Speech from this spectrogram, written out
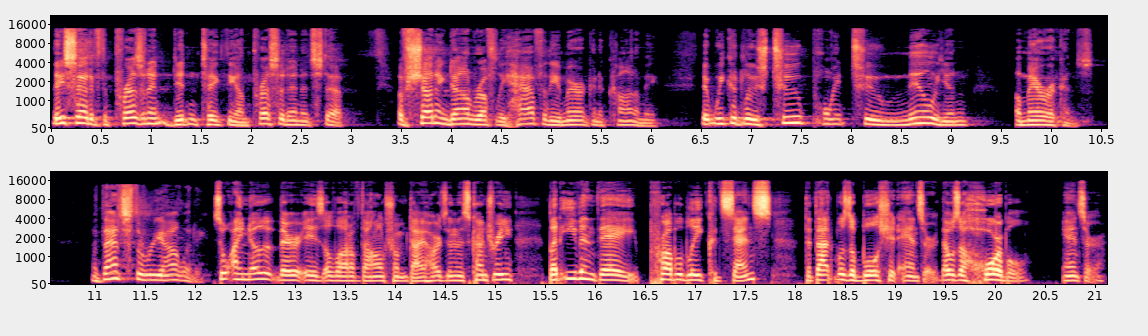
they said if the president didn't take the unprecedented step of shutting down roughly half of the American economy, that we could lose 2.2 million Americans. That's the reality. So I know that there is a lot of Donald Trump diehards in this country, but even they probably could sense that that was a bullshit answer. That was a horrible answer.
